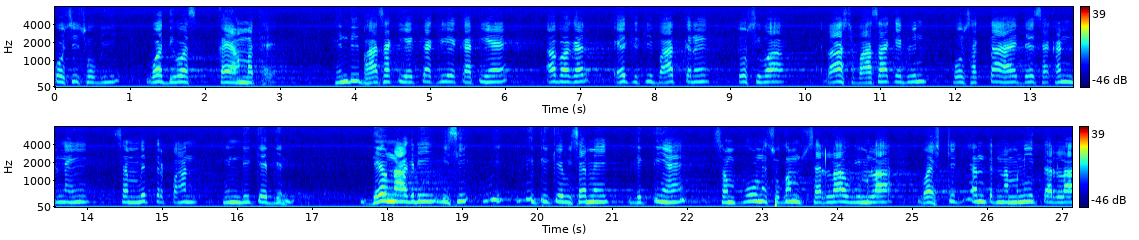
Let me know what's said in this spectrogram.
कोशिश होगी। वह दिवस कयामत है। हिंदी भाषा की एकता के लिए कहती हैं, अब अगर एक की बात करें तो सिवा राष्ट्रभाषा के बिन हो सकता है। देश अखंड नहीं सम्मित्र पान हिंदी के बिन। देवनागरी लिपि के विषय में लिखती हैं, संपूर्ण सुगम सरला विमला, वैष्टिक यंत्र नमनी तरला,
